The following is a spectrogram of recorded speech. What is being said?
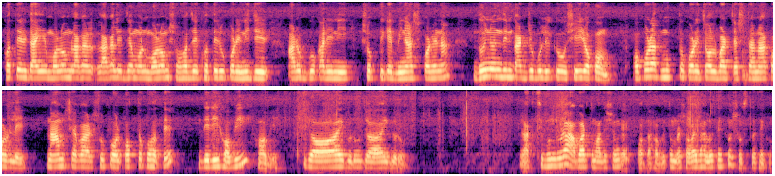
ক্ষতের গায়ে মলম লাগা, লাগালে যেমন মলম সহজে ক্ষতের উপরে নিজের আরোগ্যকারিণী শক্তিকে বিনাশ করে না, দৈনন্দিন কার্যবলীকেও সেই রকম অপরাধ মুক্ত করে চলবার চেষ্টা না করলে নাম সেবার সুফল প্রত্যক্ষ হতে দেরি হবেই হবে। জয় গুরু জয় গুরু। রাখছি বন্ধুরা, আবার তোমাদের সঙ্গে কথা হবে। তোমরা সবাই ভালো থেকো, সুস্থ থেকো।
